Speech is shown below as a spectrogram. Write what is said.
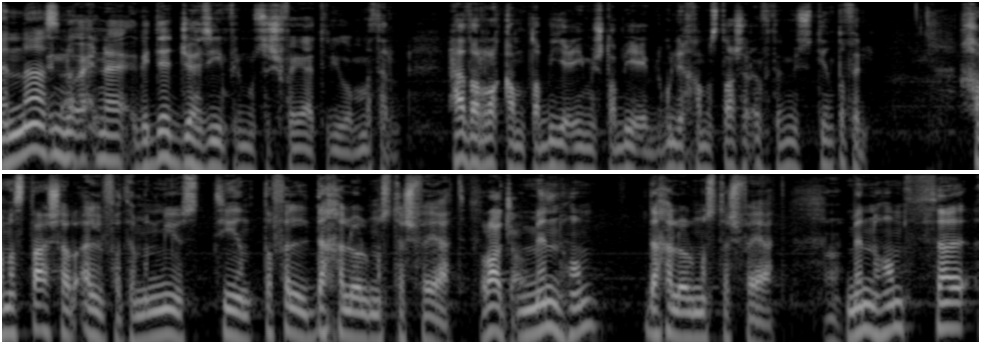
الناس إنه إحنا قديش جاهزين في المستشفيات اليوم؟ مثلا هذا الرقم طبيعي مش طبيعي؟ بتقول لي 15860 طفل. 15860 طفل دخلوا المستشفيات. راجعوا. منهم دخلوا المستشفيات. آه. منهم ث-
